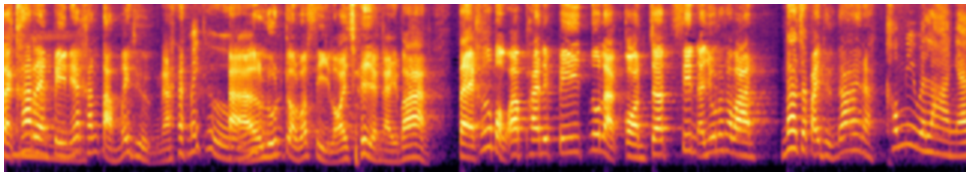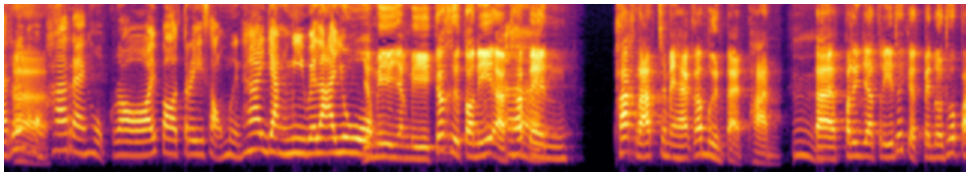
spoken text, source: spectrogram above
แต่ค่าแรงอืมปีนี้ขั้นต่ำไม่ถึงนะไม่ถึงอ่าลุ้นก่อนว่า 400 จะยังไงบ้าง แต่เขาก็บอกว่าภายในปีนู่นแหละก่อนจะสิ้นอายุรัฐบาลน่าจะไปถึงได้นะเขามีเวลาไงเรื่องอ่าของค่าแรง 600 ปอตรี 25,000 ยังมีเวลาอยู่ ยังมียังมีก็คือตอนนี้อะเออถ้าเป็นภาครัฐใช่ไหมฮะก็หมื่นแปดพันอืมแต่ปริญญาตรีถ้าเกิดเป็นโดยทั่วไป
